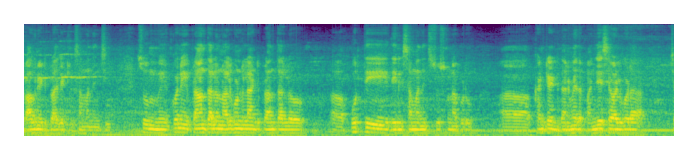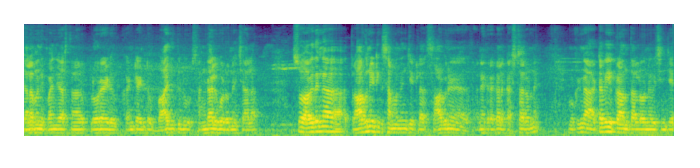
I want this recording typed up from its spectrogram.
త్రాగునీటి ప్రాజెక్టులకు సంబంధించి. సో కొన్ని ప్రాంతాల్లో నల్గొండ లాంటి ప్రాంతాల్లో పూర్తి దీనికి సంబంధించి చూసుకున్నప్పుడు కంటెంట్ దాని మీద పనిచేసే వాళ్ళు కూడా చాలామంది పనిచేస్తున్నారు. ఫ్లోరైడ్ కంటెంట్ బాధితులు సంఘాలు కూడా ఉన్నాయి చాలా. సో ఆ విధంగా త్రాగునీటికి సంబంధించి ఇట్లా సాగునీ అనేక రకాల కష్టాలు ఉన్నాయి ముఖ్యంగా అటవీ ప్రాంతాల్లో నివసించే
